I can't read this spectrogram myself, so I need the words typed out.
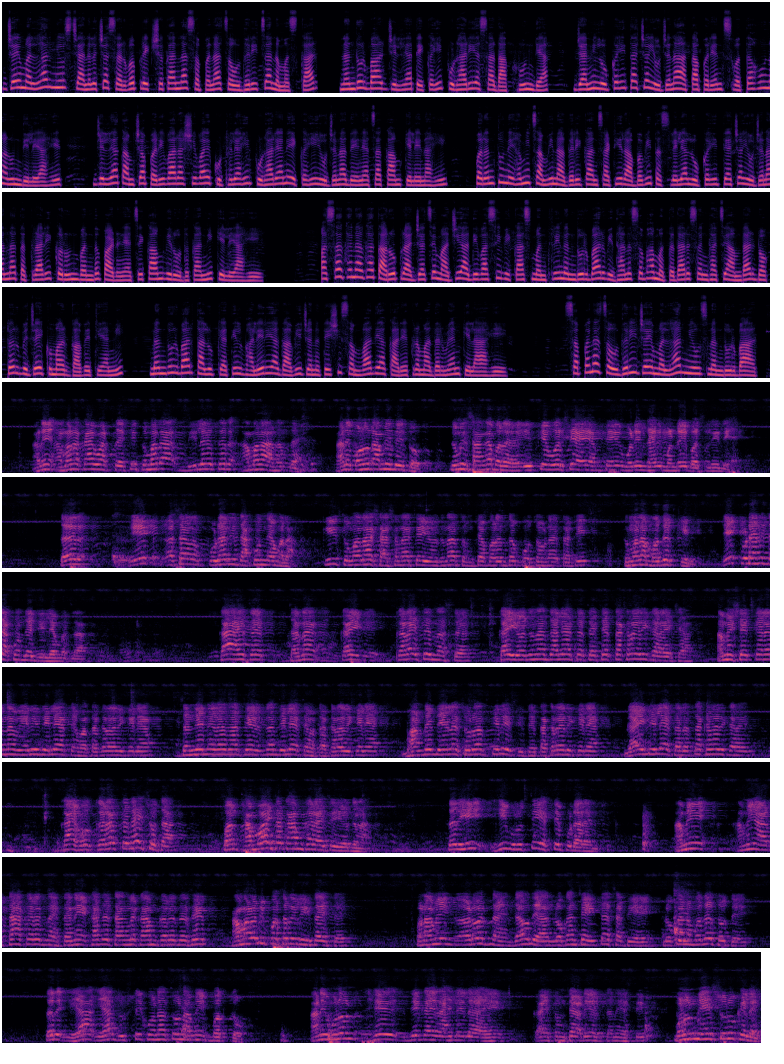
जय Malhar news चॅनलच्या सर्व प्रेक्षकांना सपना चौधरीचा नमस्कार. नंदुरबार जिल्ह्यात एकही पुढारी असा दाखवून द्या ज्यांनी लोकहिताच्या योजना आतापर्यंत स्वतःहून आणून दिले आहेत. जिल्ह्यात आमच्या परिवाराशिवाय कुठल्याही पुढाऱ्याने एकही योजना देण्याचा काम केले नाही परंतु नेहमीच आम्ही नागरिकांसाठी राबवित असलेल्या लोकहिताच्या योजनांना तक्रारी करून बंद पाडण्याचे काम विरोधकांनी केले आहे. असा घणाघात आरोप राज्याचे माजी आदिवासी विकास मंत्री नंदुरबार विधानसभा मतदारसंघाचे आमदार डॉक्टर विजयकुमार गावेत यांनी नंदुरबार तालुक्यातील भालेर या गावी जनतेशी संवाद या कार्यक्रमादरम्यान केला आहे. सपना चौधरी जय मल्हार न्यूज नंदुरबार. आणि आम्हाला काय वाटतंय की तुम्हाला दिलं तर आम्हाला आनंद आहे. आणि म्हणून आम्ही देतो. तुम्ही सांगा बरं इतके वर्ष आहे आमचे वडीलधारी मंडळी बसलेली आहे. तर एक असा पुढारी दाखवून द्या मला. की तुम्हाला शासनाच्या योजना तुमच्यापर्यंत पोहोचवण्यासाठी तुम्हाला मदत केली. एक पुढारी दाखवून द्या जिल्ह्यामधला. काय आहे तर त्यांना काही करायचं नसतं. काही योजना झाल्या तर त्याच्या तक्रारी करायच्या. आम्ही शेतकऱ्यांना विहिरी दिल्या तेव्हा तक्रारी केल्या. संजय निराधारच्या योजना दिल्या तेव्हा तक्रारी केल्या. भांडे द्यायला सुरुवात केली तिथे तक्रारी केल्या. गाय दिल्या त्याला तक्रारी करायची. काय हो करत तर नाहीच होता. पण थांबवायचं काम करायचं योजना. तर ही ही वृत्ती असते पुढाऱ्यांची. आम्ही आम्ही अडथळा करत नाही. त्याने एखादं चांगलं काम करत असेल आम्हाला बी पत्र लिहिता येतंय पण आम्ही अडवत नाही. जाऊ द्या लोकांच्या हितासाठी आहे. लोकांना मदत होते. तर ह्या ह्या दृष्टिकोनातून आम्ही बघतो. आणि म्हणून हे जे काही राहिलेलं आहे काय तुमच्या अडीअडचणी असतील म्हणून मी हे सुरू केलंय.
